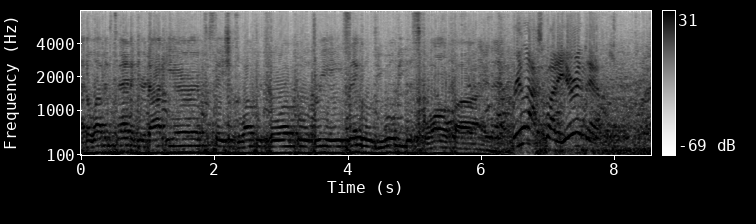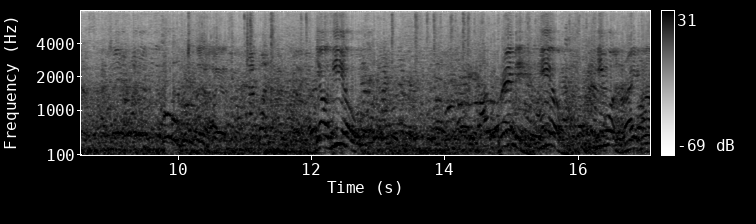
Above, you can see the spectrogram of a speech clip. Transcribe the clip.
At 11:10, if you're not here Brandon. He won, right?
